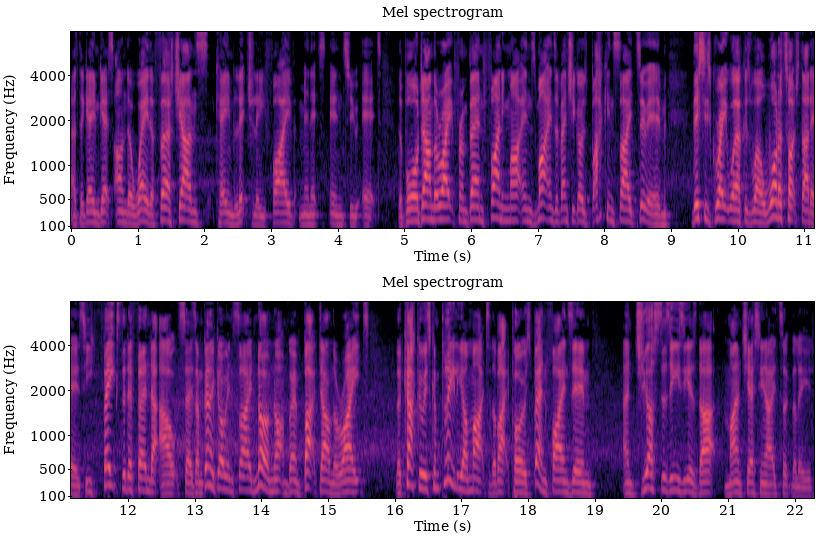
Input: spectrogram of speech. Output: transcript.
as the game gets underway. The first chance came literally five minutes into it. The ball down the right from Ben, finding Martins. Martins eventually goes back inside to him. This is great work as well. What a touch that is. He fakes the defender out, says, I'm going to go inside. No, I'm not. I'm going back down the right. Lukaku is completely unmarked to the back post. Ben finds him. And just as easy as that, Manchester United took the lead.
